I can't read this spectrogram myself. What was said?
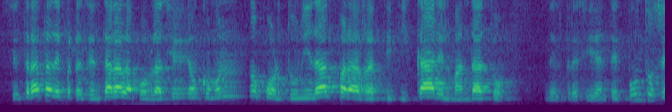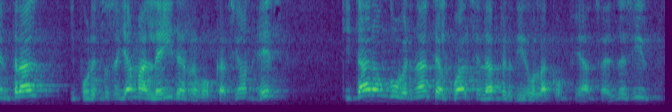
se trata de presentar a la población como una oportunidad para ratificar el mandato del presidente. El punto central, y por eso se llama ley de revocación, es quitar a un gobernante al cual se le ha perdido la confianza. Es decir,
